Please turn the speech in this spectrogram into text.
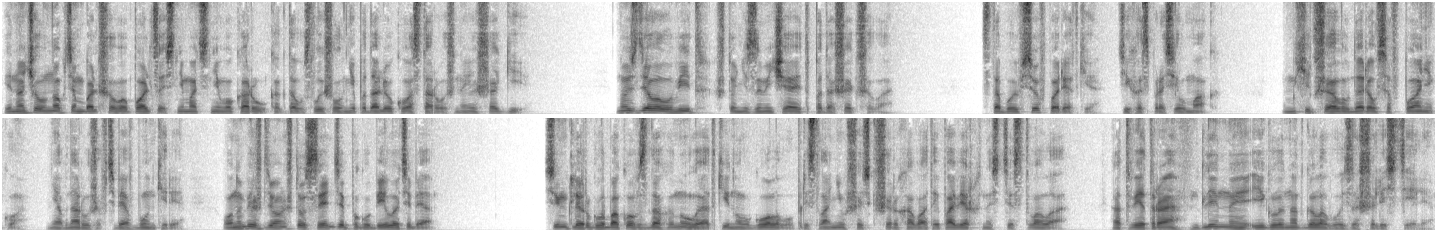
и начал ногтем большого пальца снимать с него кору, когда услышал неподалеку осторожные шаги. Но сделал вид, что не замечает подошедшего. «С тобой все в порядке?» – тихо спросил маг. Мхитшел ударился в панику, не обнаружив тебя в бункере. Он убежден, что Сэнди погубила тебя. Синклер глубоко вздохнул и откинул голову, прислонившись к шероховатой поверхности ствола. От ветра длинные иглы над головой зашелестели.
